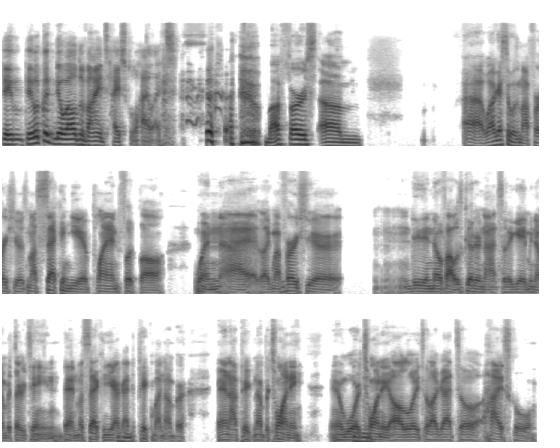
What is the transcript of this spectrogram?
they they look like Noel Devine's high school highlights. my first um uh well, I guess it was my first year. It was my second year playing football when I like my first year they didn't know if I was good or not, so they gave me number 13. Then my second year, mm-hmm. I got mm-hmm. to pick my number, and I picked number 20 and wore mm-hmm. 20 all the way till I got to high school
